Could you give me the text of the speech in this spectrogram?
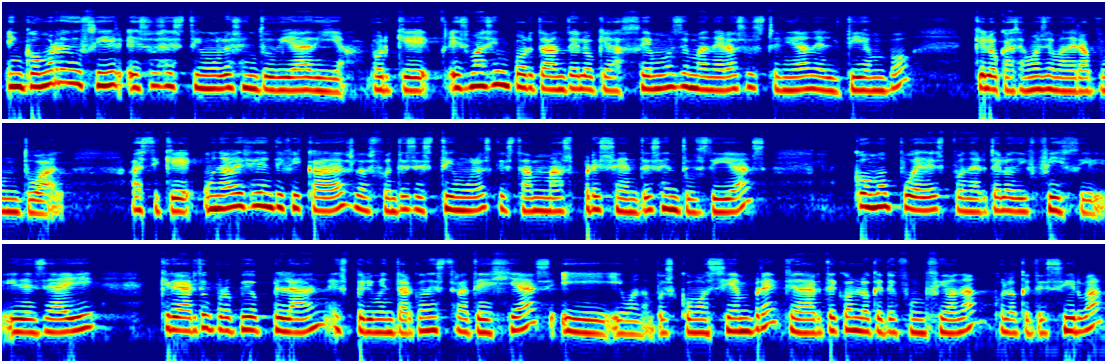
en cómo reducir esos estímulos en tu día a día, porque es más importante lo que hacemos de manera sostenida en el tiempo que lo que hacemos de manera puntual. Así que una vez identificadas las fuentes de estímulos que están más presentes en tus días, cómo puedes ponértelo difícil y desde ahí crear tu propio plan, experimentar con estrategias y bueno, pues como siempre, quedarte con lo que te funciona, con lo que te sirva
